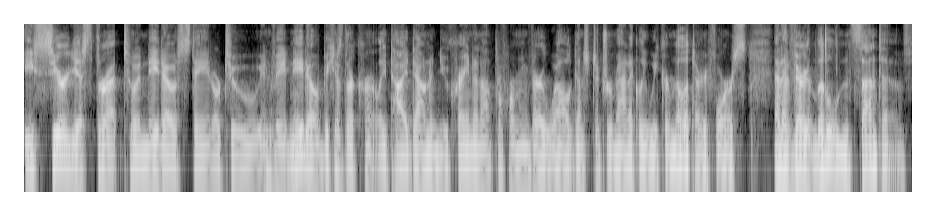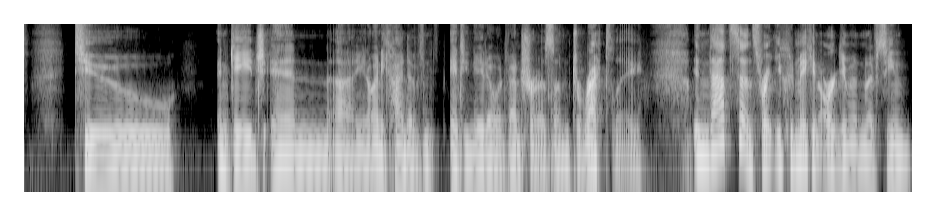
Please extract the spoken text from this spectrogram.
a serious threat to a NATO state or to invade NATO because they're currently tied down in Ukraine and not performing very well against a dramatically weaker military force and have very little incentive to engage in uh, you know any kind of anti-NATO adventurism directly. In that sense, right, you could make an argument, and I've seen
